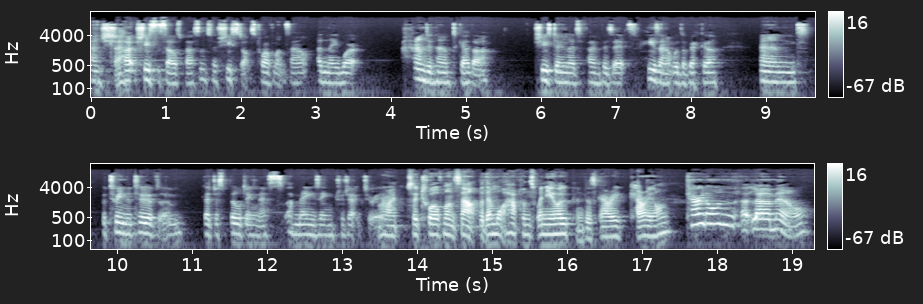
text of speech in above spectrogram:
And she, her, she's the salesperson, so she starts 12 months out and they work hand in hand together. She's doing loads of home visits, he's out with the vicar, and between the two of them, they're just building this amazing trajectory. Right. So 12 months out. But then what happens when you open? Does Gary carry on? Carried on at Lower Mill.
